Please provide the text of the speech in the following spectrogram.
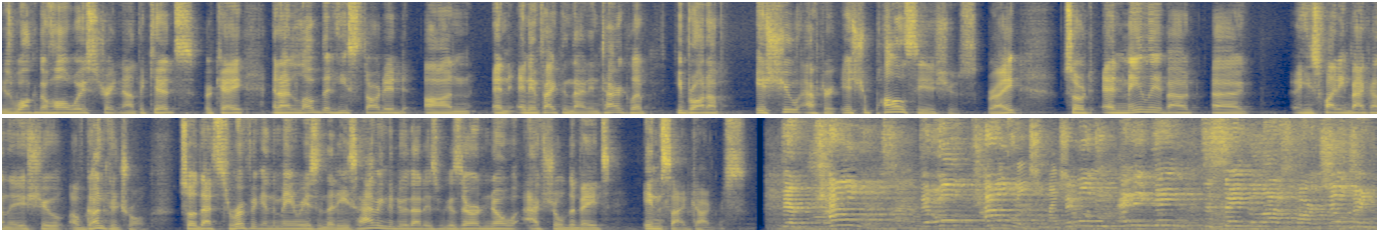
He's walking the hallways, straightening out the kids, okay? And I love that he started on, and, and in fact, in that entire clip, he brought up issue after issue, policy issues, right? So, and mainly about, uh, he's fighting back on the issue of gun control. So that's terrific. And the main reason that he's having to do that is because there are no actual debates inside Congress. They're cowards. They're all cowards. They won't do anything our children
